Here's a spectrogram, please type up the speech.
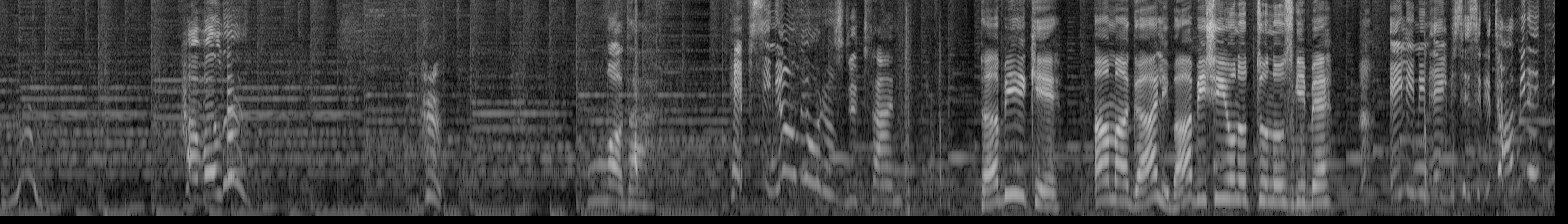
Hmm. Havalı. Hı. Moda. Hepsini alıyoruz lütfen. Tabii ki. Ama galiba bir şey unuttunuz gibi. Eli'nin elbisesini tamir etmişsin.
